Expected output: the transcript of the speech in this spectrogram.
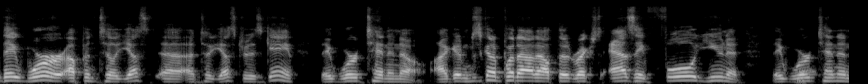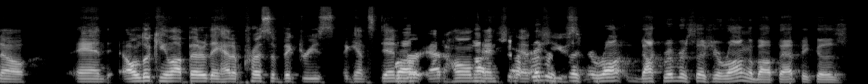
they were up until yes uh, until yesterday's game. They were ten and zero. I'm just going to put out out the records as a full unit. They were ten and zero, and are looking a lot better. They had impressive victories against Denver at home Doc, and, Doc Rivers says you're wrong. Doc Rivers says you're wrong about that because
